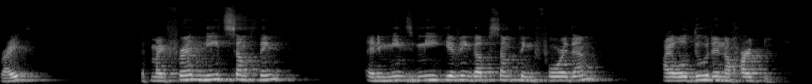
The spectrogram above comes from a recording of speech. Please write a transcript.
right? If my friend needs something, and it means me giving up something for them, I will do it in a heartbeat.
